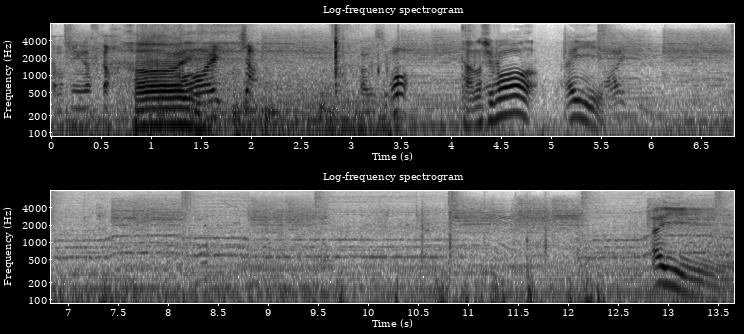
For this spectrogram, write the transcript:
楽しみますか。はーいじゃあ。楽しもーい楽しもう。はい。うはい。はい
